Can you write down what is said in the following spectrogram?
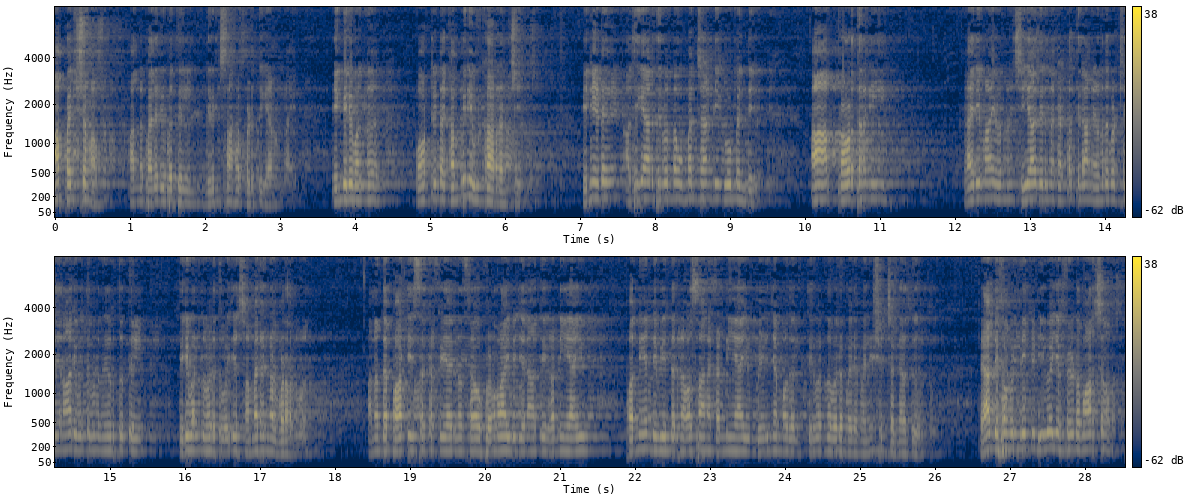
ആ പരിശ്രമം അന്ന് പല രൂപത്തിൽ നിരുത്സാഹപ്പെടുത്തുകയാണ് ഉണ്ടായത്. എങ്കിലും അന്ന് പോർട്ടിന്റെ കമ്പനി ഉദ്ഘാടനം ചെയ്തു. പിന്നീട് അധികാരത്തിൽ വന്ന ഉമ്മൻചാണ്ടി ഗവൺമെന്റ് ആ പ്രവർത്തനങ്ങളിൽ കാര്യമായി ഒന്നും ചെയ്യാതിരുന്ന ഘട്ടത്തിലാണ് ഇടതുപക്ഷ ജനാധിപത്യങ്ങളുടെ നേതൃത്വത്തിൽ തിരുവനന്തപുരത്ത് വലിയ സമരങ്ങൾ വളർന്നത് അന്നത്തെ പാർട്ടി സെക്രട്ടറി ആയിരുന്ന സഹ പിണറായി വിജയൻ ആദ്യ കണ്ണിയായും പന്നിയൻ രവീന്ദ്രൻ അവസാന കണ്ണിയായും വിഴിഞ്ഞം മുതൽ തിരുവനന്തപുരം വരെ മനുഷ്യച്ചങ്ങല തീർത്തു. രാജ്ഭവനിലേക്ക് ഡിവൈഎഫ്ഐയുടെ മാർച്ച് നടന്നു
